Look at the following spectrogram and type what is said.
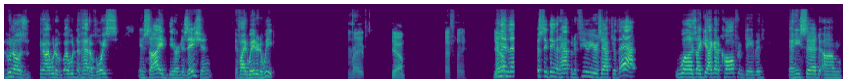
who knows, you know, I would have I wouldn't have had a voice inside the organization if I'd waited a week. Right. Yeah. Definitely. Yeah. And then the interesting thing that happened a few years after that was I get I got a call from David, and he said, um,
